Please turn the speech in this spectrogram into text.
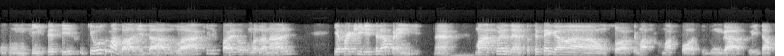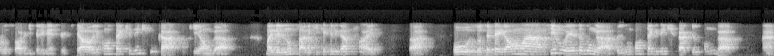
um fim específico, que usa uma base de dados lá, que ele faz algumas análises, e a partir disso ele aprende. Né? Mas, por exemplo, se você pegar um software, uma, uma foto de um gato e dar para um software de inteligência artificial, ele consegue te identificar o que é um gato. Mas ele não sabe o que, que aquele gato faz, tá? Ou se você pegar uma silhueta de um gato, ele não consegue identificar aquilo como um gato, né?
